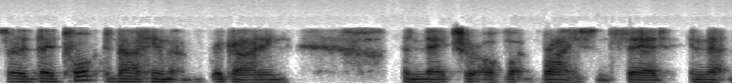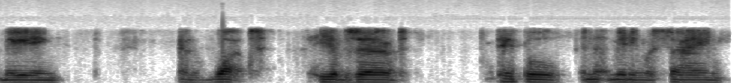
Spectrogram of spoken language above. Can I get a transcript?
So they talked about him regarding the nature of what Brian Houston said in that meeting and what he observed people in that meeting were saying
